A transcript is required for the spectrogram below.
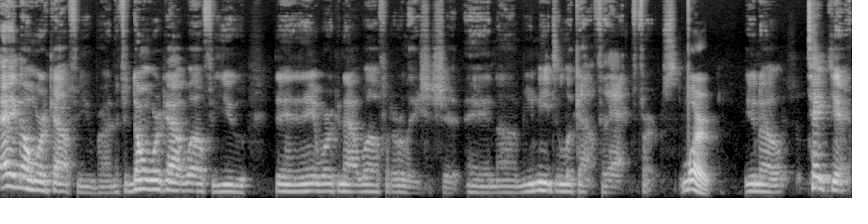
that ain't gonna work out for you, bro. And if it don't work out well for you, then it ain't working out well for the relationship. And um, you need to look out for that first. Word, You know, take your L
